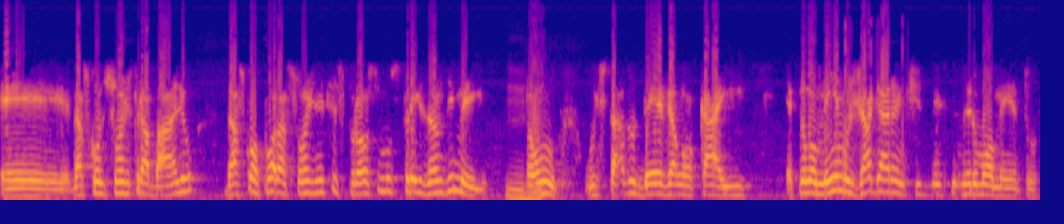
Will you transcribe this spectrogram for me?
eh, das condições de trabalho das corporações nesses próximos três anos e meio. Uhum. Então, o Estado deve alocar aí, é, pelo menos já garantido nesse primeiro momento,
